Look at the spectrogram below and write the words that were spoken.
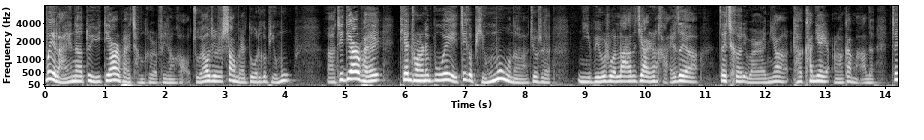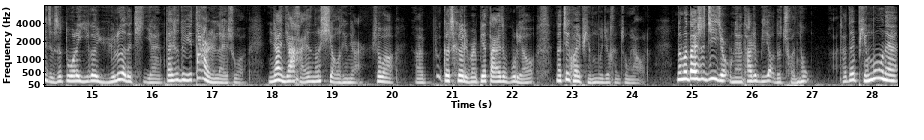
未来呢对于第二排乘客非常好，主要就是上边多了个屏幕。啊，这第二排天窗的部位，这个屏幕呢，就是你比如说拉着家人孩子呀，在车里边啊，你让他看电影啊，干嘛的？这只是多了一个娱乐的体验。但是对于大人来说，你让你家孩子能消停点儿，是吧？啊，搁车里边别待着无聊，那这块屏幕就很重要了。那么，但是 G 九呢，它就比较的传统，它的屏幕呢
